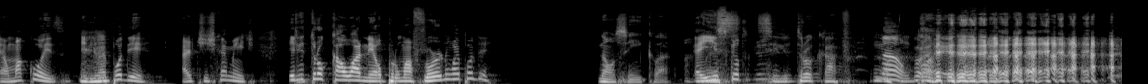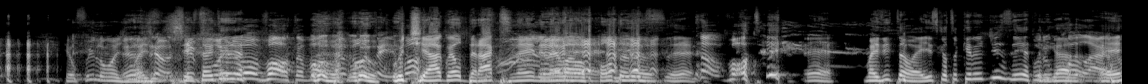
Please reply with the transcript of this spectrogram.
é uma coisa, ele Uhum. vai poder artisticamente. Ele trocar o anel por uma flor não vai poder. Não, sim, claro. É isso que eu tô Se ele trocar. Não, pô. eu fui longe, mas Não, você se tá entendendo. não, volta, O, volta, volta aí. o, o Thiago é o Drax, né? Ele leva a ponta do. É. Não, volta aí. É. Mas então, é isso que eu tô querendo dizer, Por tá um ligado? colar. É,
